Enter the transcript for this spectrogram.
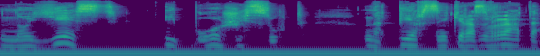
но есть и Божий суд — наперсники разврата.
